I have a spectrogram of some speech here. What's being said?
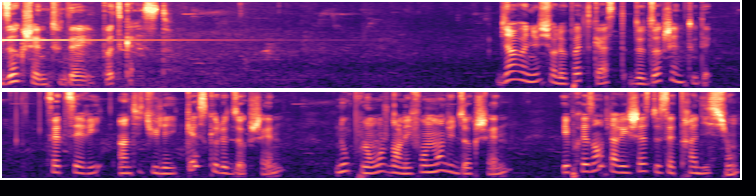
Dzogchen Today podcast. Bienvenue sur le podcast de Dzogchen Today. Cette série, intitulée Qu'est-ce que le Dzogchen nous plonge dans les fondements du Dzogchen et présente la richesse de cette tradition,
